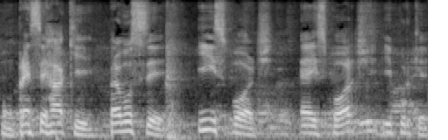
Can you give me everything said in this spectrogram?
Bom, para encerrar aqui, para você, e-sport é esporte e por quê?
